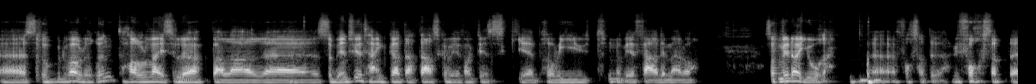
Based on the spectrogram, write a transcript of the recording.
Eh, så det var vel rundt halvveis i løpet, eller eh, så begynte vi å tenke at dette skal vi faktisk eh, prøve å gi ut når vi er ferdig med det. Som vi da gjorde. Fortsatte, vi fortsatte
